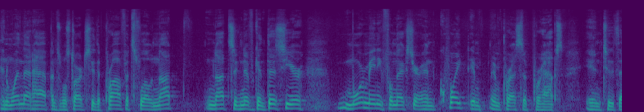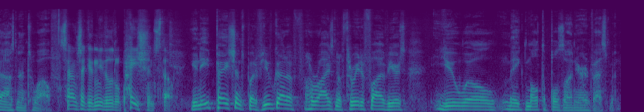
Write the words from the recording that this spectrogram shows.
And when that happens, we'll start to see the profits flow not not significant this year, more meaningful next year, and quite Im impressive perhaps in 2012. Sounds like you need a little patience, though. You need patience, but if you've got a horizon of three to five years, you will make multiples on your investment.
